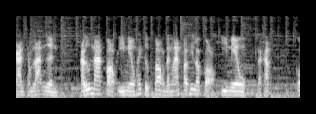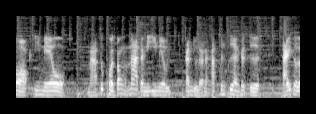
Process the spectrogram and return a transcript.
การชำระเงิน กรุณากรอกอีเมลให้ถูกต้อง ดังนั้นตอนที่เรากรอกอีเมลนะครับกรอกอีเมลนะทุกคนต้องน่าจะมีอีเมลกันอยู่แล้วนะครับ เพื่อนๆก็คือใช้โทร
